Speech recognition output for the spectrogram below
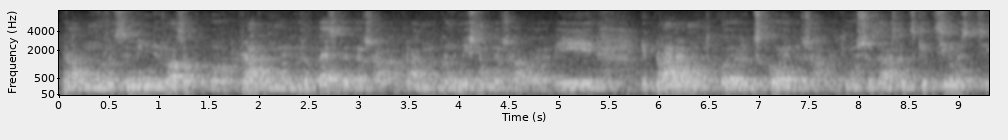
правильному розумінні розвитку, правильною європейською державою, правильною економічною державою і, і правильно такою людською державою, тому що зараз людські цінності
